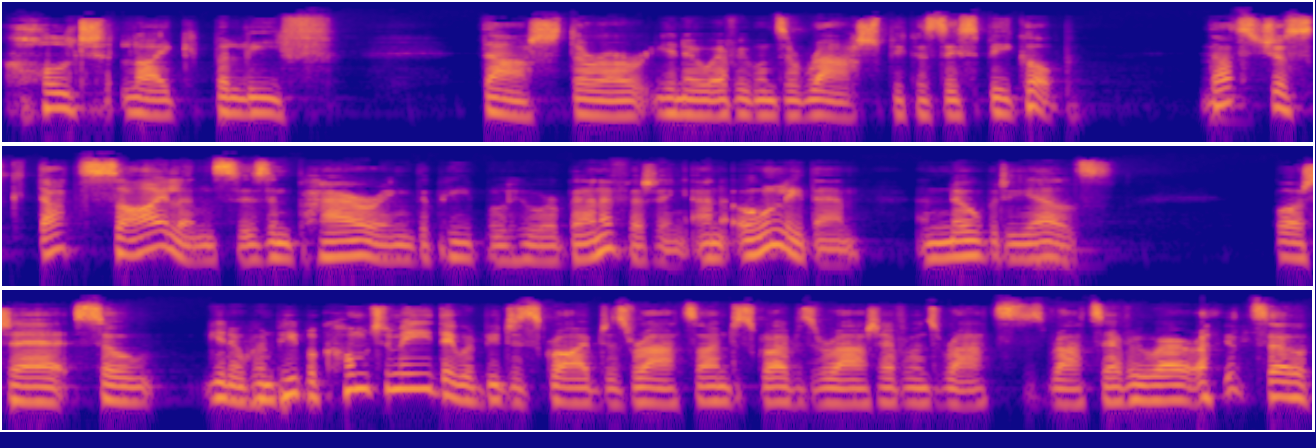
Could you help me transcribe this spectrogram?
cult like belief that there are, you know, everyone's a rat because they speak up. That's just, that silence is empowering the people who are benefiting and only them and nobody else. But, uh, so, you know, when people come to me, they would be described as rats. I'm described as a rat. Everyone's rats. There's rats everywhere, right? So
